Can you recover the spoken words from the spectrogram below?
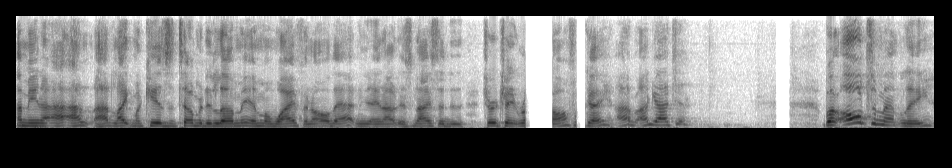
I mean, I, I, would like my kids to tell me they love me and my wife and all that, and, and it's nice that the church ain't running off. Okay, I, I got you. But ultimately,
